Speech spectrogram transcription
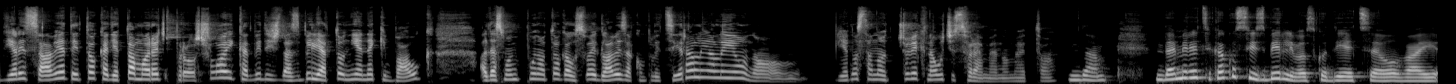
dijeliti savjete i to kad je tamo reći prošlo i kad vidiš da zbilja to nije neki bauk, a da smo mi puno toga u svojoj glavi zakomplicirali, ali ono, jednostavno čovjek nauči s vremenom, eto. Da. Daj mi reci, kako si izbirljivost kod djece ovaj...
